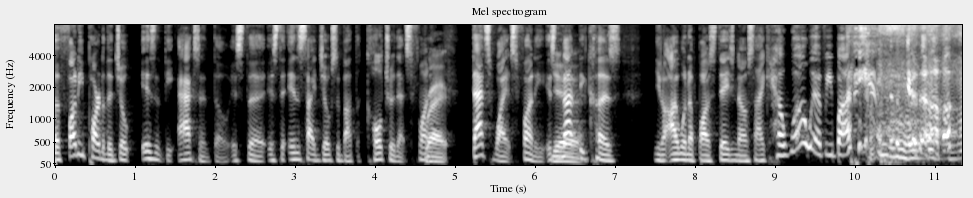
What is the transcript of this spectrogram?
the funny part of the joke isn't the accent though. It's the it's the inside jokes about the culture that's funny. right That's why it's funny. It's Yeah. not because you know I went up on stage and I was like, "Hello, everybody," you know?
